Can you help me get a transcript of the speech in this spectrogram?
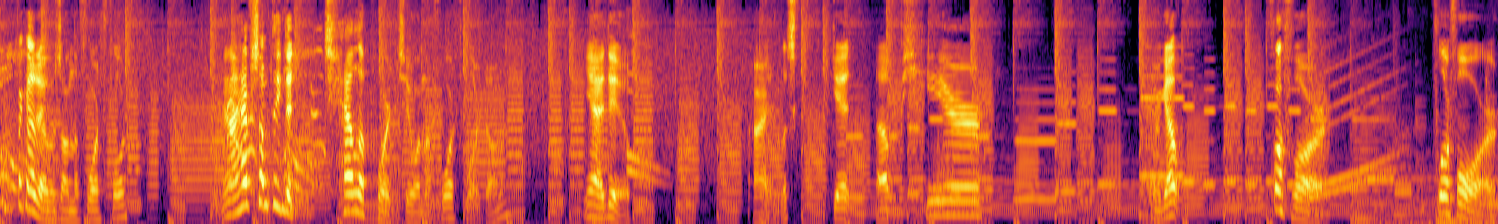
I forgot it was on the fourth floor. And I have something to teleport to on the fourth floor, don't I? Yeah, I do. Alright, let's get up here. There we go. Fourth floor. Floor four.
